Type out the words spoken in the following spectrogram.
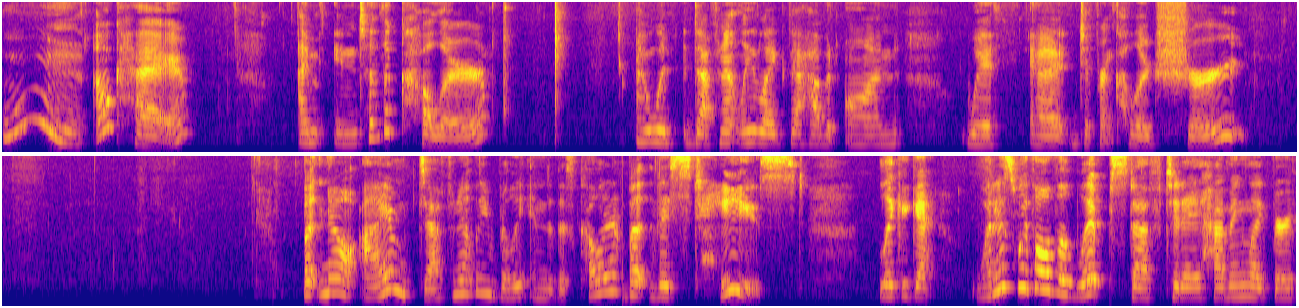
Mmm, okay. I'm into the color. I would definitely like to have it on with a different colored shirt. But no, I am definitely really into this color. But this taste, like again, what is with all the lip stuff today having like very,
